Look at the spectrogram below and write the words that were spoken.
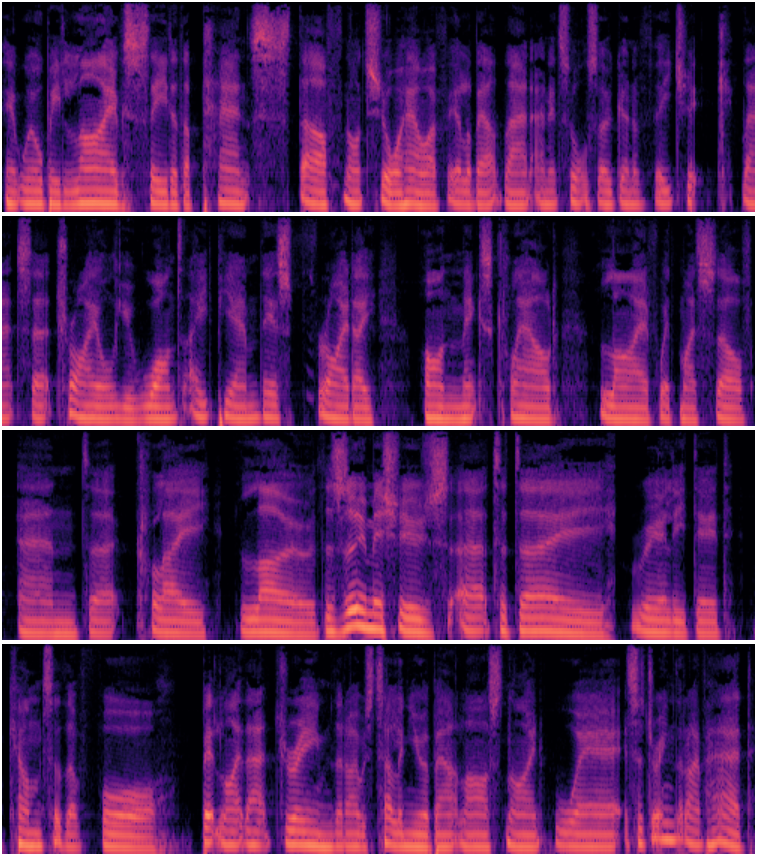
It will be live seat of the pants stuff. Not sure how I feel about that. And it's also going to feature that uh, Try All You Want, 8 p.m. this Friday on Mixcloud live with myself and uh, Clay Lowe. The Zoom issues uh, today really did come to the fore. Bit like that dream that I was telling you about last night, where it's a dream that I've had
